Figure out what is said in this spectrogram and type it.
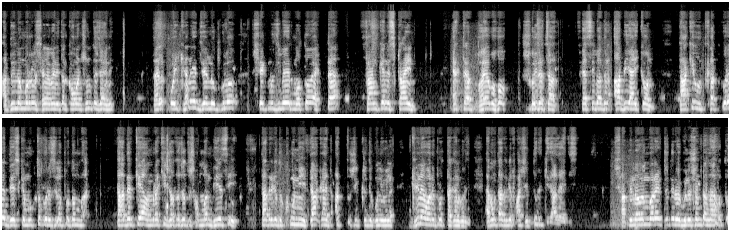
আর দুই নম্বর হলো সেনাবাহিনী তার কমান্ড শুনতে চায়নি। তাহলে ওইখানে যে লোকগুলো শেখ মুজিবের মতো একটা ফ্রাঙ্কেন স্টাইন একটা ভয়াবহ স্বৈরাচার, ফ্যাসিবাদের আদি আইকন, তাকে উৎখাত করে দেশকে মুক্ত করেছিল প্রথমবার। তাদেরকে আমরা কি যথাযথ সম্মান দিয়েছি? তাদেরকে তো খুনি, ডাকাত, আত্মস্বীকৃত খুনি বলে ঘৃণা ভরে প্রত্যাখ্যান করেছি এবং তাদেরকে ফাঁসির দড়ির দিকে আগায় দিছি সাতই নভেম্বরের যদি রেভলিউশনটা না হতো,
